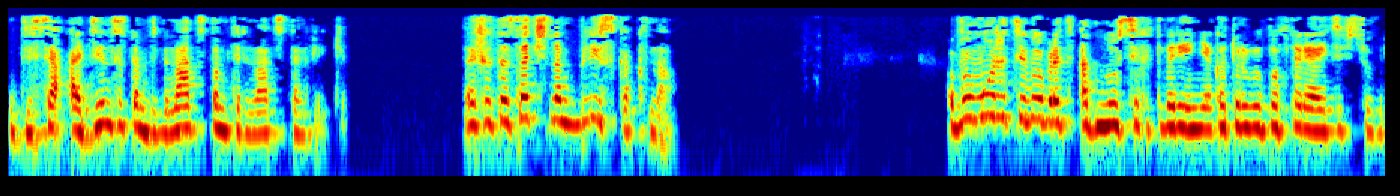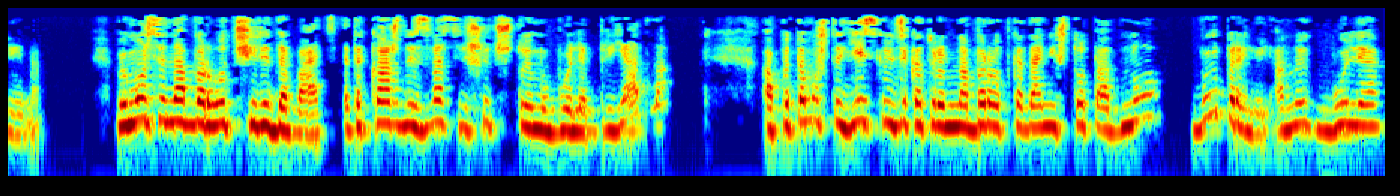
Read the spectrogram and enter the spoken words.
11, 12, 13 веке. Значит, достаточно близко к нам. Вы можете выбрать одно стихотворение, которое вы повторяете все время. Вы можете, наоборот, чередовать. Это каждый из вас решит, что ему более приятно. А потому что есть люди, которым, наоборот, когда они что-то одно выбрали, оно их более,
